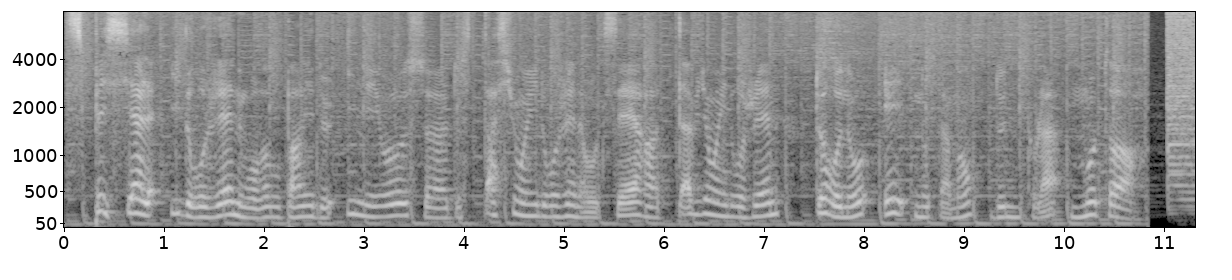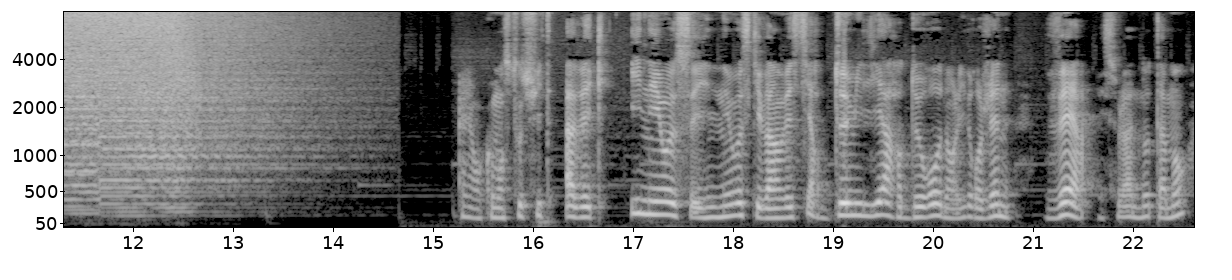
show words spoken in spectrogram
spécial hydrogène où on va vous parler de Ineos, de stations à hydrogène à Auxerre, d'avions à hydrogène, de Renault et notamment de Nicolas Motor. Allez, on commence tout de suite avec Ineos et Ineos qui va investir 2 milliards d'euros dans l'hydrogène vert et cela notamment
